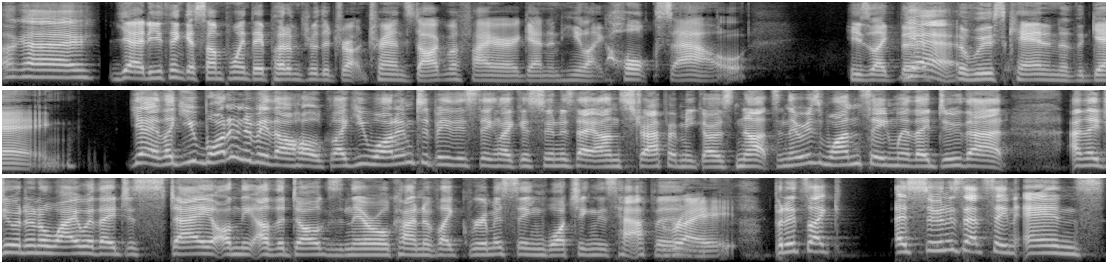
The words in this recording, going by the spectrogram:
Okay. Yeah, do you think at some point they put him through the dr- fire again and he like hulks out? He's like the, Yeah. the loose cannon of the gang. Yeah, like you want him to be the Hulk. Like you want him to be this thing. Like as soon as they unstrap him, he goes nuts. And there is one scene where they do that, and they do it in a way where they just stay on the other dogs, and they're all kind of like grimacing, watching this happen. Right. But it's like as soon as that scene ends,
